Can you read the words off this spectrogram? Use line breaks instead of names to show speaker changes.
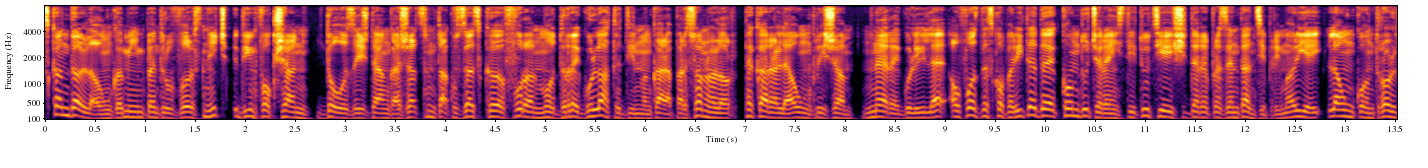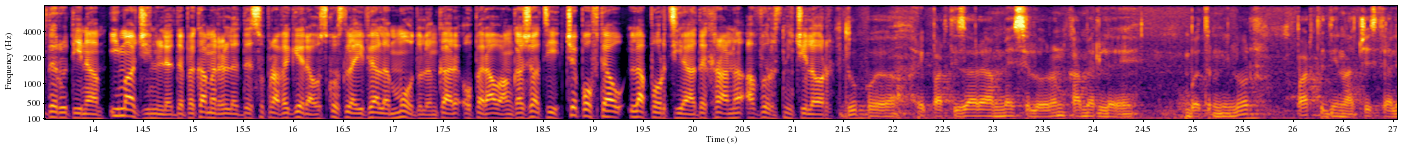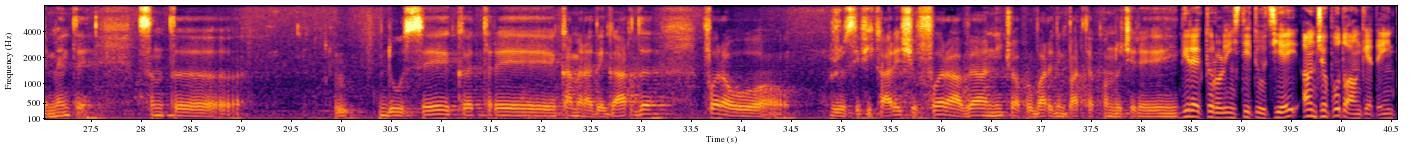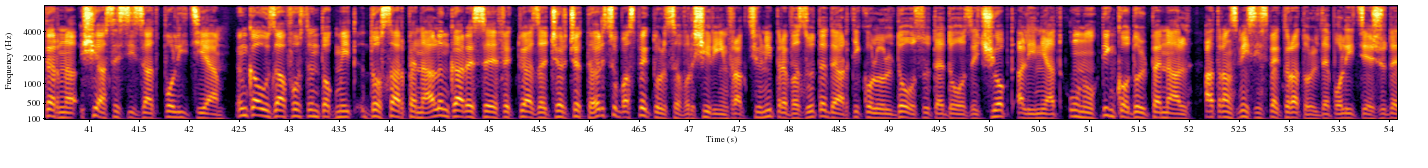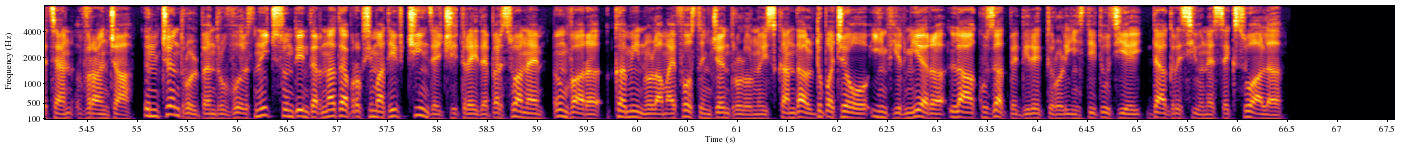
Scandal la un cămin pentru vârstnici din Focșani. 20 de angajați sunt acuzați că fură în mod regulat din mâncarea persoanelor pe care le au în grijă. Neregulile au fost descoperite de conducerea instituției și de reprezentanții primăriei la un control de rutină. Imaginile de pe camerele de supraveghere au scos la iveală modul în care operau angajații ce pofteau la porția de hrană a vârstnicilor.
După repartizarea meselor în camerele bătrânilor, parte din aceste alimente sunt uh, duse către camera de gardă fără o justificare și fără a avea nicio aprobare din partea conducerii.
Directorul instituției a început o anchetă internă și a sesizat poliția. În cauza a fost întocmit dosar penal în care se efectuează cercetări sub aspectul săvârșirii infracțiunii prevăzute de articolul 228 aliniat 1 din codul penal, a transmis Inspectoratul de Poliție Județean Vrancea. În centrul pentru vârstnici sunt internate aproximativ 53 de persoane. În vară, Căminul a mai fost în centrul unui scandal după ce o infirmieră l-a acuzat pe directorul instituției de agresiune sexuală.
